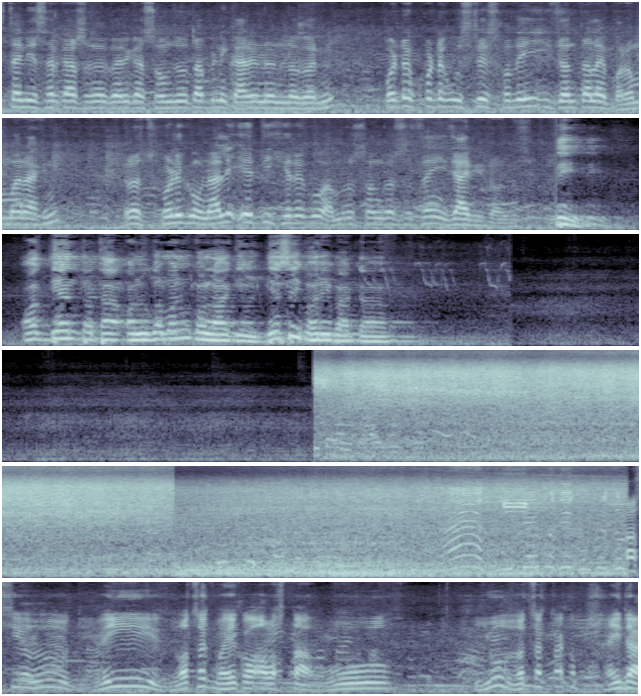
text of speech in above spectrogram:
स्थानीय सरकारसँग गरेका सम्झौता पनि कार्यान्वयन नगर्ने पटक पटक उसले सधैँ यी जनतालाई भ्रममा राख्ने र छोडेको हुनाले यतिखेरको हाम्रो सङ्घर्ष चाहिँ जारी रहनेछ। अध्ययन तथा अनुगमनको लागि देशैभरिबाट वासीहरू धेरै रोचक भएको अवस्था हो। यो रोचकताको फाइदा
